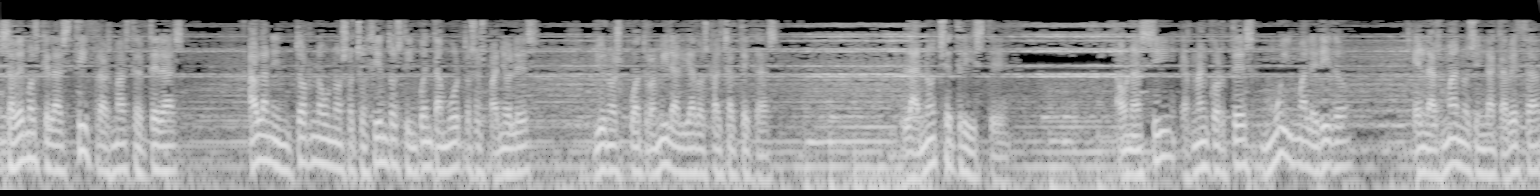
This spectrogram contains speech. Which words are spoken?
Sabemos que las cifras más certeras hablan en torno a unos 850 muertos españoles y unos 4.000 aliados calchaltecas. La noche triste. Aún así, Hernán Cortés, muy mal herido, en las manos y en la cabeza,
